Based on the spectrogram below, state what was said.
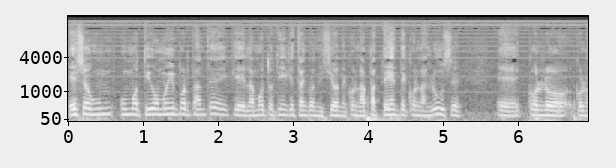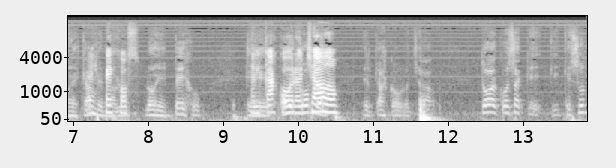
eso es un, un motivo muy importante de que la moto tiene que estar en condiciones, con la patente, con las luces, eh, con, lo- con los escapes. ¿no? Espejos. Los, los espejos. El Eh, casco abrochado. El casco abrochado. Todas cosas que, que, que son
